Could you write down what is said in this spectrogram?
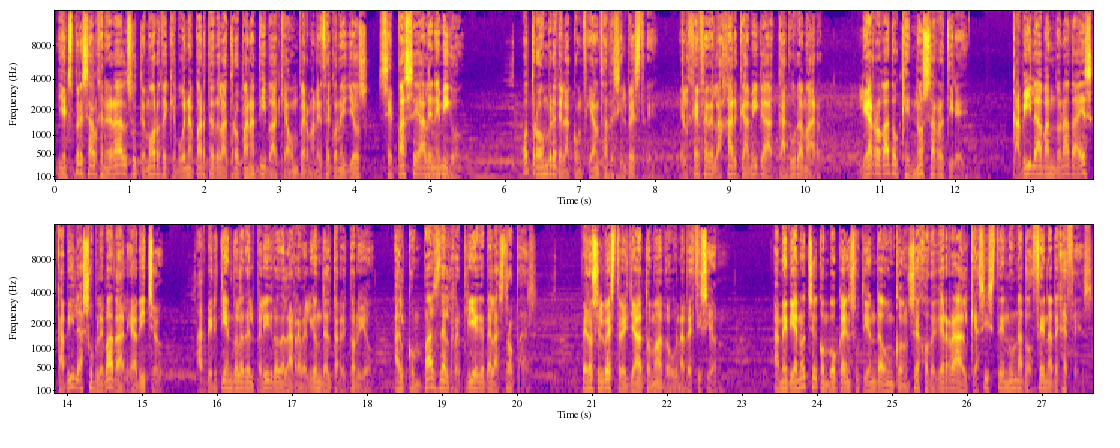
y expresa al general su temor de que buena parte de la tropa nativa que aún permanece con ellos se pase al enemigo. Otro hombre de la confianza de Silvestre, el jefe de la jarca amiga Kadura Mar, le ha rogado que no se retire. Kabila abandonada es Kabila sublevada, le ha dicho, advirtiéndole del peligro de la rebelión del territorio, al compás del repliegue de las tropas. Pero Silvestre ya ha tomado una decisión. A medianoche convoca en su tienda un consejo de guerra al que asisten una docena de jefes,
